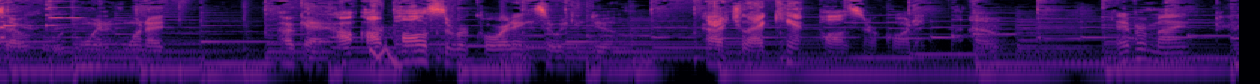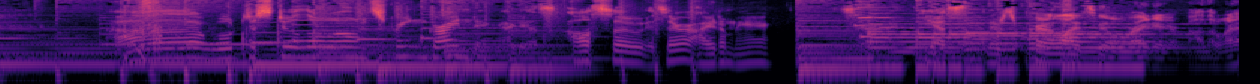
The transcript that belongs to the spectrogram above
So when when I okay, I'll, I'll pause the recording so we can do. Actually, I can't pause the recording. Oh, never mind. Uh, we'll just do a little on-screen grinding, I guess. Also, is there an item here? there- Yes, there's a Paralyze Heal right here, by the way.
